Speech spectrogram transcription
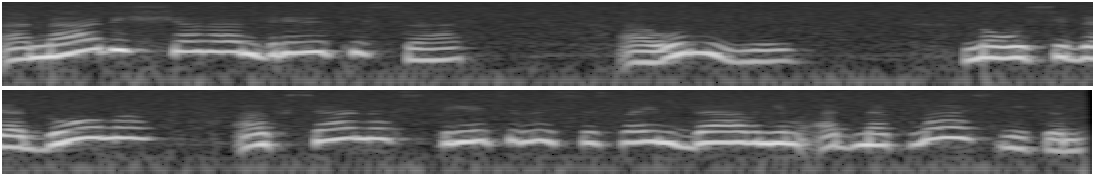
Она обещала Андрею писать, а он ей. Но у себя дома Оксана встретилась со своим давним одноклассником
